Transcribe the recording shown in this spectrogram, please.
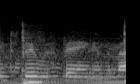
Something to do with being in the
